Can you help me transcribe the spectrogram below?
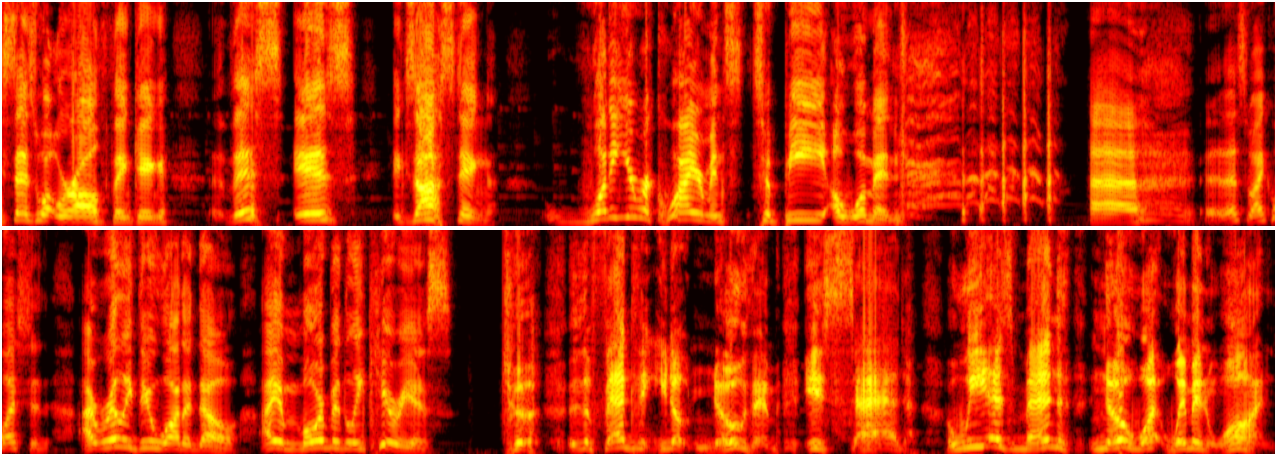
says what we're all thinking. This is exhausting. What are your requirements to be a woman? uh, that's my question. I really do want to know. I am morbidly curious. the fact that you don't know them is sad. We as men know what women want.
